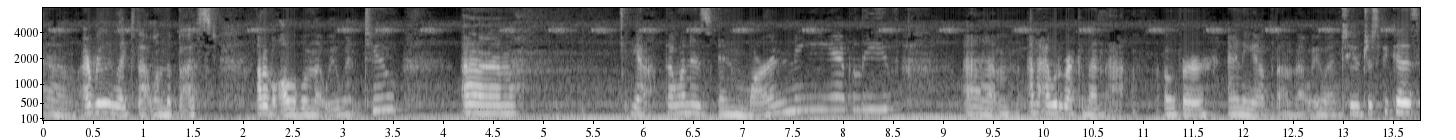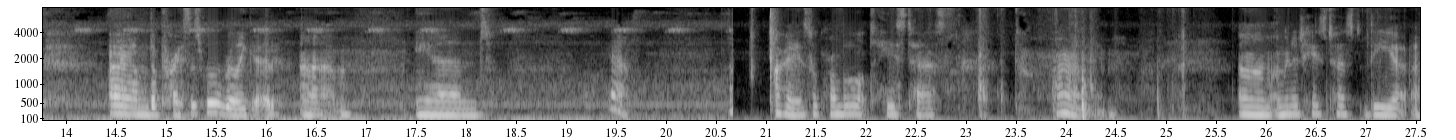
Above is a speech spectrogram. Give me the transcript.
Um, I really liked that one the best out of all of them that we went to. Um, yeah, that one is in Marnie, I believe. Um, and I would recommend that over any of them that we went to just because um, the prices were really good. Um, and yeah. Okay, so crumble taste test time. Um, I'm gonna taste test the uh,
